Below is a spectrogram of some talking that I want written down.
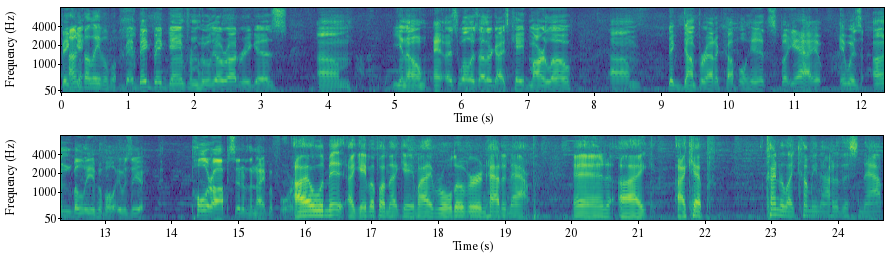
big, ga- Unbelievable. bi- big, big game from Julio Rodriguez. Um, you know, as well as other guys, Cade Marlowe. Um, big dumper had a couple hits, but yeah, it it was unbelievable. It was the polar opposite of the night before. I'll admit I gave up on that game. I rolled over and had a nap, and I I kept kind of like coming out of this nap,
